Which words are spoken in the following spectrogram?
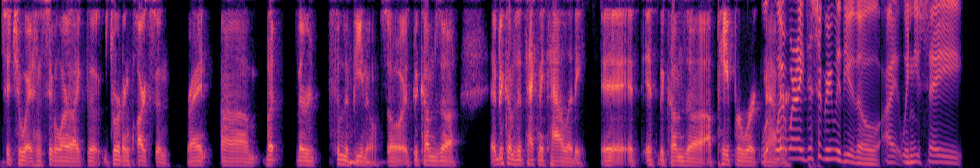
situations similar like the Jordan Clarkson, right? Um, but they're Filipino, so it becomes a it becomes a technicality. It it, it becomes a, a paperwork Where, matter. where, where I disagree with you, though, I when you say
